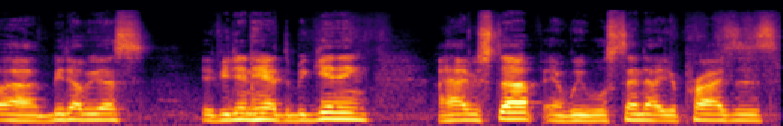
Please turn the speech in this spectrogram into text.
uh, BWS. If you didn't hear at the beginning, I have your stuff, and we will send out your prizes,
